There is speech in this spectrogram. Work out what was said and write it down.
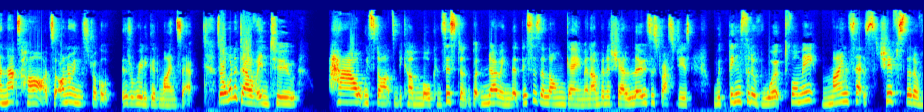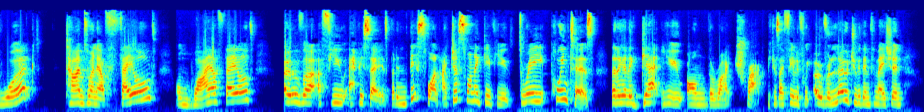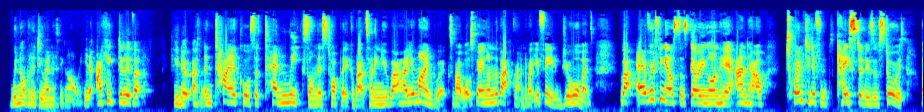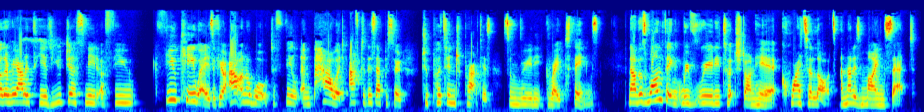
And that's hard. So honoring the struggle is a really good mindset. So I want to delve into how we start to become more consistent, but knowing that this is a long game and I'm going to share loads of strategies with things that have worked for me, mindset shifts that have worked, times when I've failed and why I've failed over a few episodes. But in this one, I just want to give you three pointers that are going to get you on the right track because I feel if we overload you with information, we're not going to do anything, are we? You know, I could deliver you know, an entire course of 10 weeks on this topic about telling you about how your mind works, about what's going on in the background, about your feelings, your hormones, about everything else that's going on here, and how 20 different case studies of stories. But the reality is, you just need a few few key ways if you're out on a walk to feel empowered after this episode to put into practice some really great things. Now, there's one thing we've really touched on here quite a lot, and that is mindset.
